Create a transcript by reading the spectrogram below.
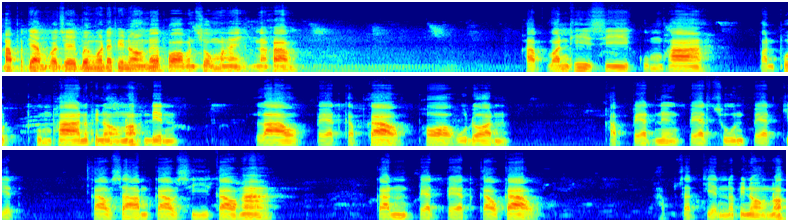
ครับประแจมก็ใช้เบิ่งว่าได้พี่น้องเด้อพอมันส่งมาให้นะครับ ครับวันที่ 4 กุมภาวันพุธ กุมภานะพี่น้องเนาะเด่นลาว8กับ9พ่ออุดรครับ81 80 87 93 94 95กัน88 99ครับชัดเจนเนาะพี่น้องเนาะ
